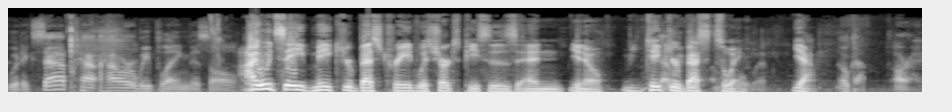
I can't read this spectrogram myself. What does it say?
would accept? How how are we playing this all? I would say make your best trade with Sharks pieces and you know take That your we'd be best swing. with? Yeah. Okay, all right.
